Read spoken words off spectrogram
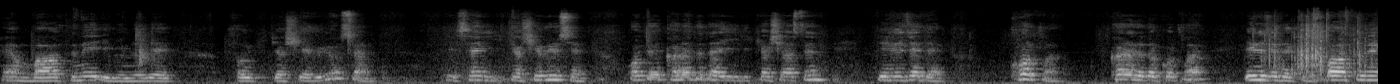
hem batını ilimleri yaşayabiliyorsan e, sen yaşayabilirsin. O da karada da yaşarsın, denize de. Korkma. Karada da korkma, denize de korkma. Batını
